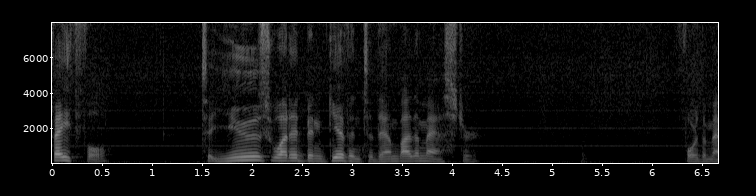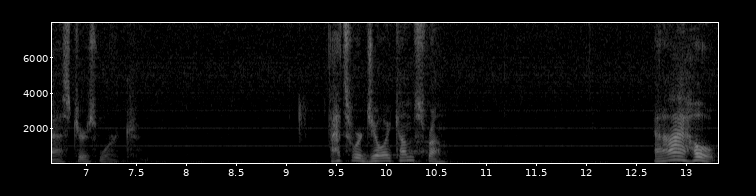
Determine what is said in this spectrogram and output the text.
faithful to use what had been given to them by the Master for the Master's work. That's where joy comes from. And I hope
